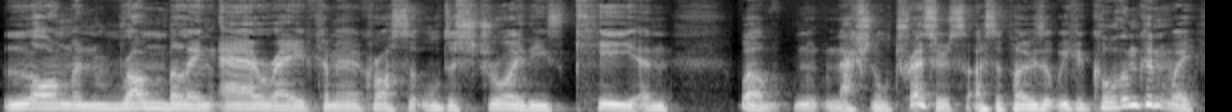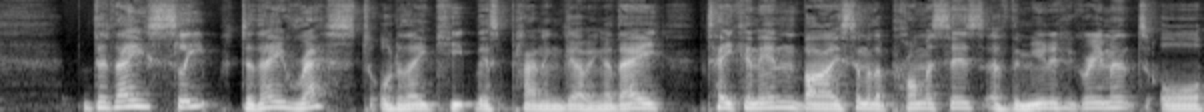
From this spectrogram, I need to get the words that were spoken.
long and rumbling air raid coming across that will destroy these key and, well, national treasures, I suppose that we could call them, couldn't we? Do they sleep? Do they rest? Or do they keep this planning going? Are they taken in by some of the promises of the Munich Agreement? Or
